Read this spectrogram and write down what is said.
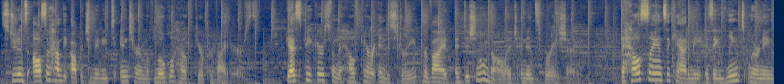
Students also have the opportunity to intern with local healthcare providers. Guest speakers from the healthcare industry provide additional knowledge and inspiration. The Health Science Academy is a linked learning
